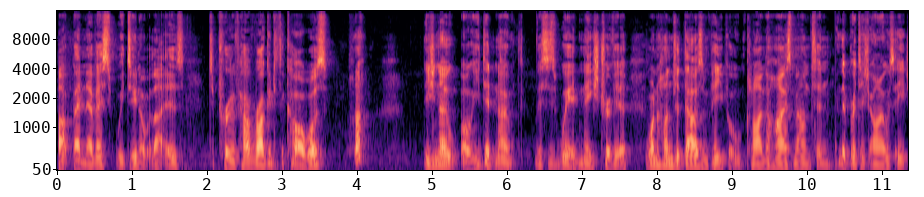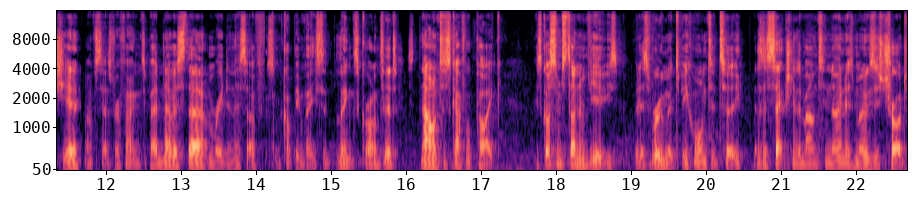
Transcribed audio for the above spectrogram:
up Ben Nevis, we do know what that is, to prove how rugged the car was. Huh. Did you know, oh, you didn't know, this is weird niche trivia. 100,000 people climb the highest mountain in the British Isles each year. Obviously, that's referring to Ben Nevis there. I'm reading this off some copy and pasted links, granted. Now onto Scafell Pike. It's got some stunning views, but it's rumoured to be haunted too. There's a section of the mountain known as Moses Trod.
